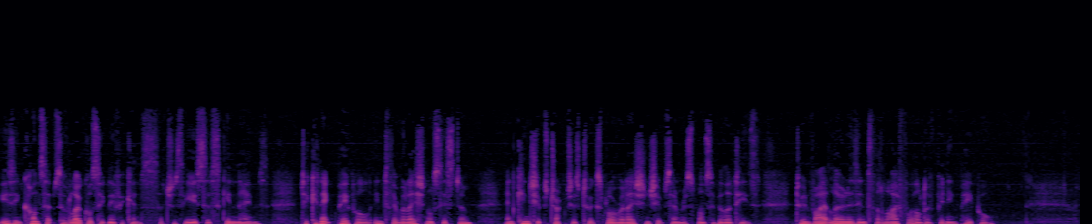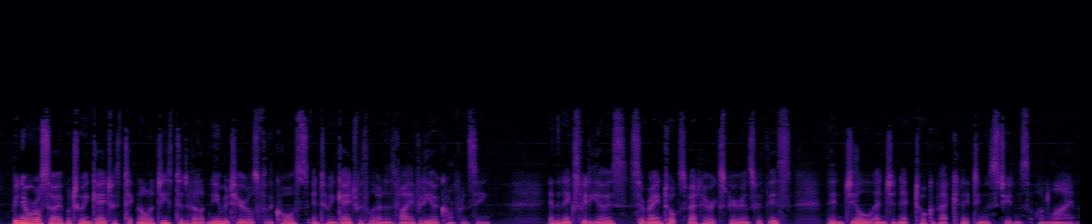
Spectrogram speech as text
using concepts of local significance, such as the use of skin names, to connect people into the relational system and kinship structures to explore relationships and responsibilities, to invite learners into the life world of Bininj people. Bininj were also able to engage with technologies to develop new materials for the course and to engage with learners via video conferencing. In the next videos, Serene talks about her experience with this, then Jill and Jeanette talk about connecting with students online.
